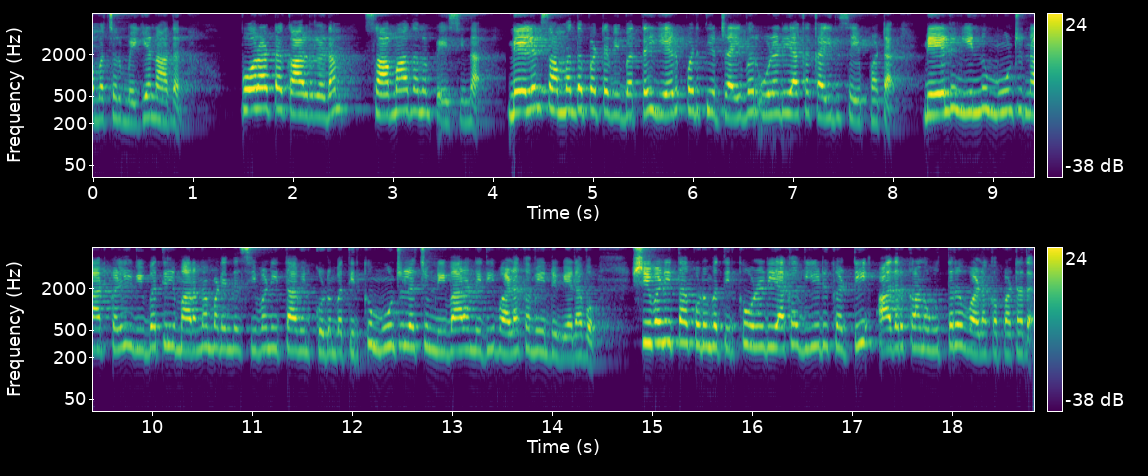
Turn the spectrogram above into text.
அமைச்சர் மெய்யநாதன் போராட்டக்காரர்களிடம் சமாதானம் பேசினார். மேலும் சம்பந்தப்பட்ட விபத்தை ஏற்படுத்திய டிரைவர் உடனடியாக கைது செய்யப்பட்டார். மேலும் இன்னும் மூன்று நாட்களில் விபத்தில் மரணமடைந்த சிவனிதாவின் குடும்பத்திற்கு மூன்று லட்சம் நிவாரண நிதி வழங்க வேண்டும் எனவும் சிவனிதா குடும்பத்திற்கு உடனடியாக வீடு கட்டி அதற்கான உத்தரவு வழங்கப்பட்டது.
